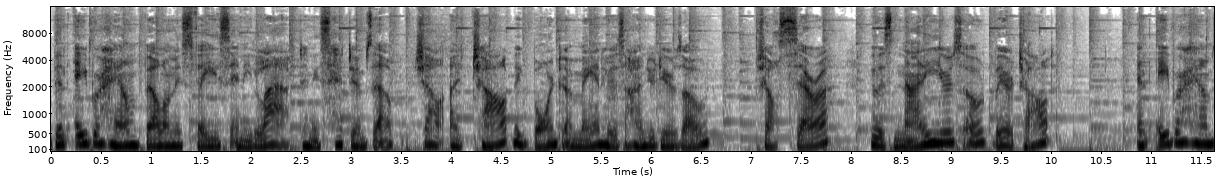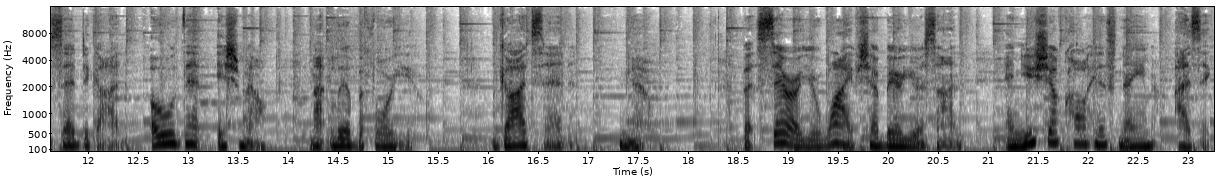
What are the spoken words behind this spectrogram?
Then Abraham fell on his face and he laughed, and he said to himself, Shall a child be born to a man who is a 100 years old? Shall Sarah, who is 90 years old, bear a child? And Abraham said to God, Oh, that Ishmael might live before you. God said, No. But Sarah, your wife, shall bear you a son, and you shall call his name Isaac.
